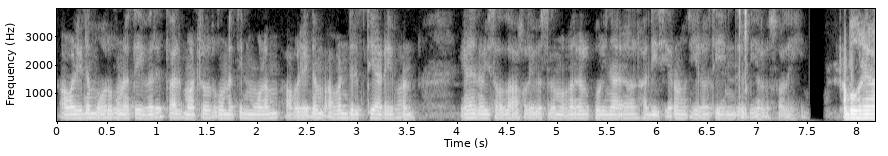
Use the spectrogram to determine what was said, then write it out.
அவளிடம் ஒரு குணத்தை வெறுத்தால் மற்றொரு குணத்தின் மூலம் அவளிடம் அவன் திருப்தி அடைவான் என நபி சொல்லாஹ் அலைஹி அவர்கள் கூறினார்கள். ஹதீஸ் இருநூத்தி எழுபத்தி ஐந்து ரியால் சாலிஹின் அபு ஹுரேரா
